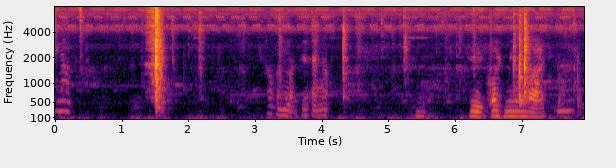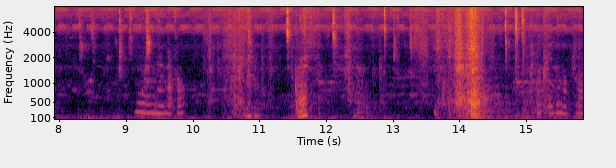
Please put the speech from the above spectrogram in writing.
พี่น้องเขาก็หนวดคือกันเนาะคือก็มีน้องหลายอืมอืมนะครับผมเอ๊ะโอเคขึ้น มาครัว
